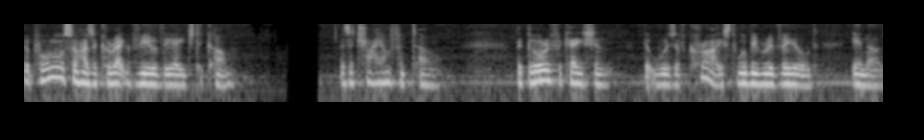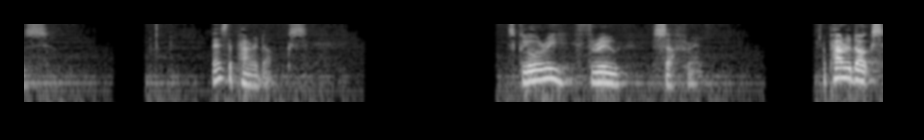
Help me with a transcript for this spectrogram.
But Paul also has a correct view of the age to come. There's a triumphant tone. The glorification that was of Christ will be revealed in us. There's the paradox. It's glory through suffering. A paradox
